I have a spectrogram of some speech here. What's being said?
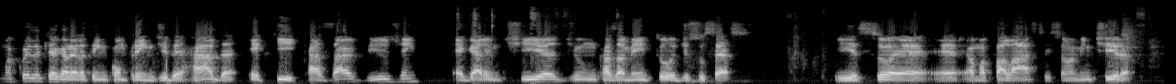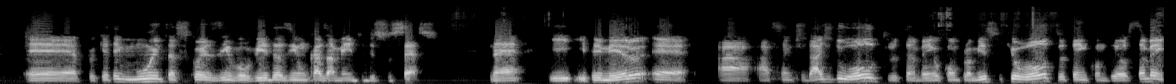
uma coisa que a galera tem compreendido errada é que casar virgem é garantia de um casamento de sucesso. E isso é, é, é uma falácia, isso é uma mentira. É, porque tem muitas coisas envolvidas em um casamento de sucesso, né? E, e primeiro é a, a, santidade do outro também, o compromisso que o outro tem com Deus também.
